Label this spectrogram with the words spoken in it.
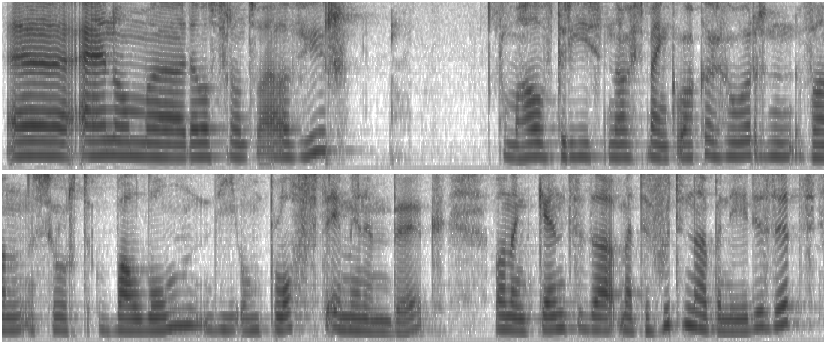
Uh, en om, uh, dat was rond twaalf uur. Om half drie s'nachts ben ik wakker geworden van een soort ballon die ontploft in mijn buik. Van een kind dat met de voeten naar beneden zit,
